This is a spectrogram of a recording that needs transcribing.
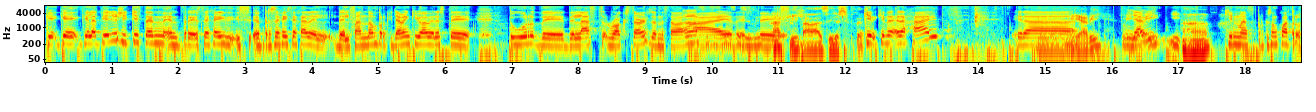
Que, que, que la tía Yoshiki está en- entre ceja y entre ceja y ceja del, del fandom, porque ya ven que iba a haber este tour de The Last Rockstars, donde estaba Ah, Hyde, sí, sí, este. Ah, sí. Estaba así. ¿Quién? ¿Era Hyde? Era Eh, Miyabi. Miyabi y Ajá. ¿quién más? Porque son cuatro.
